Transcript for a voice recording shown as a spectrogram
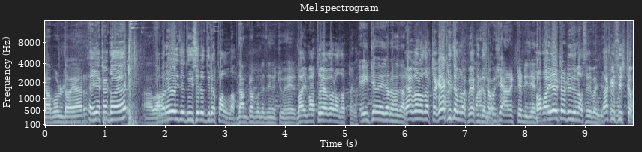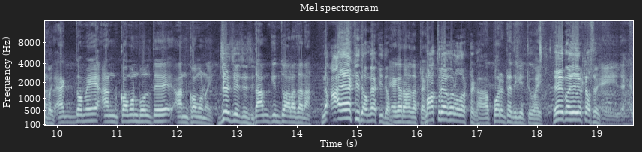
ডাবল ডয়ার এই একটা ডয়ার আবার- এই যে দুই সাইডে দুইটা পাল্লা। দামটা বলে দিন একটু ভাই মাত্র এগারো হাজার টাকা। এইটাও এগারো হাজার। এগারো হাজার টাকা একই দাম রাখবে একই দাম পাশাপাশি আরেকটা ডিজাইন ভাই এটা ডিজাইন আছে ভাই একই সিস্টেম ভাই। একদমই আনকমন বলতে আনকমনই জি জি জি জি। দাম কিন্তু আলাদা না। না একই দাম একই দাম। এগারো হাজার টাকা। মাত্র এগারো হাজার টাকা। পরেরটা দিকে একটু ভাই। এই ভাই একটা আছে। এই দেখেন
